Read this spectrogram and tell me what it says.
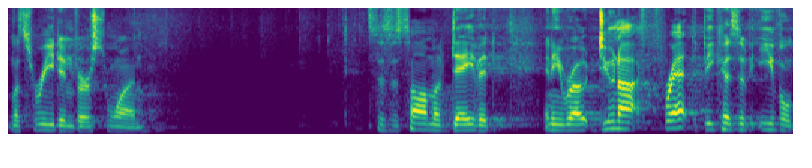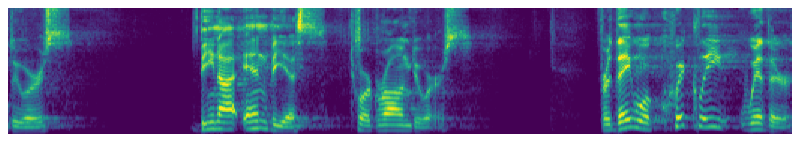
Let's read in verse 1. This is a psalm of David, and he wrote, Do not fret because of evildoers, be not envious toward wrongdoers, for they will quickly wither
